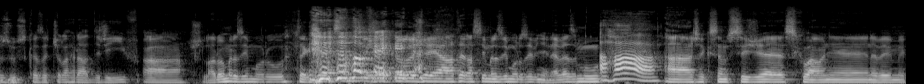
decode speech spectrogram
Zuzka začala hrát dřív a šla do Mrzimoru, takže jsem si Ok. řekl, že já teda si Mrzimor zjevně nevezmu. Aha. A řekl jsem si, že schválně, nevím,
